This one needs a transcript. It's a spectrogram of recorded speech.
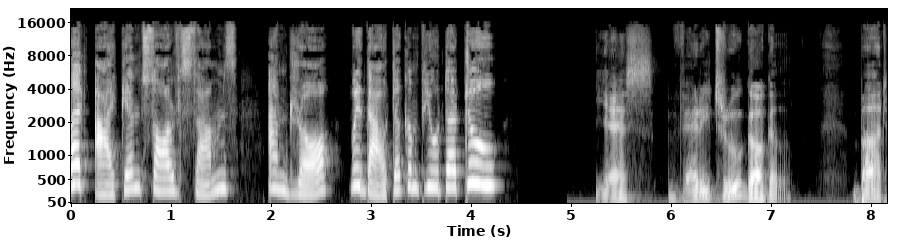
But I can solve sums and draw without a computer too. Yes, very true, Goggle. But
